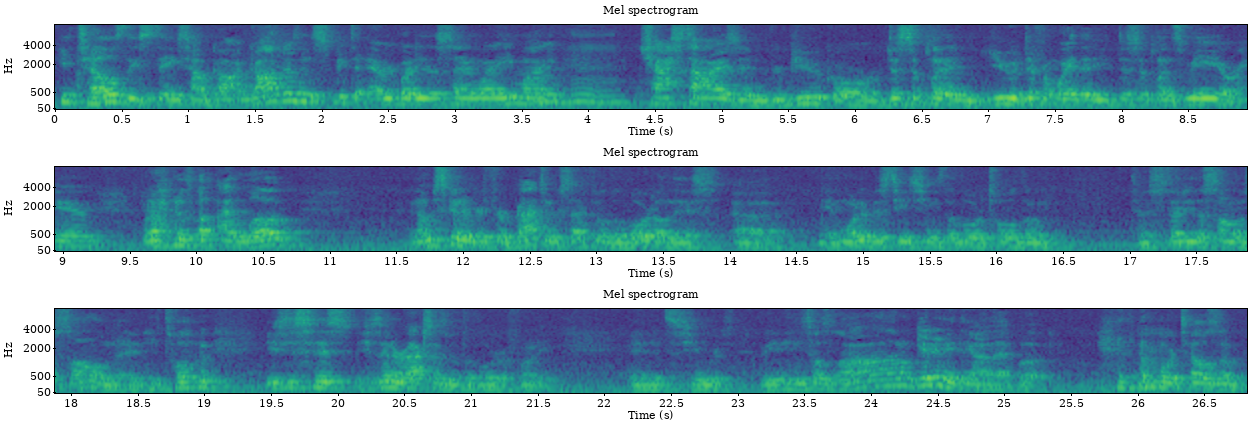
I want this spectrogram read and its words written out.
he tells these things how god god doesn't speak to everybody the same way. He might Mhm. chastise and rebuke or discipline you a different way that he disciplines me or him but i, lo- I love and i'm just going to refer back to him because i feel the lord on this uh, in one of his teachings the lord told him to study the song of solomon and he told him he's just his his interactions with the lord are funny and it's humorous. But he, he tells him i don't get anything out of that book. And the lord tells him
